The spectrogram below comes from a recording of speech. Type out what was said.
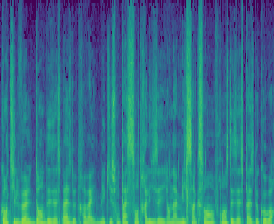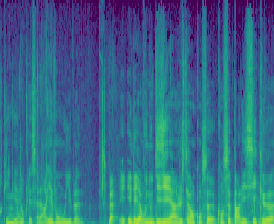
quand ils veulent, dans des espaces de travail, mais qui ne sont pas centralisés. Il y en a 1500 en France, des espaces de coworking, et donc les salariés vont où ils veulent. Bah, et, d'ailleurs, vous nous disiez, hein, juste avant qu'on se, se, parle ici, que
